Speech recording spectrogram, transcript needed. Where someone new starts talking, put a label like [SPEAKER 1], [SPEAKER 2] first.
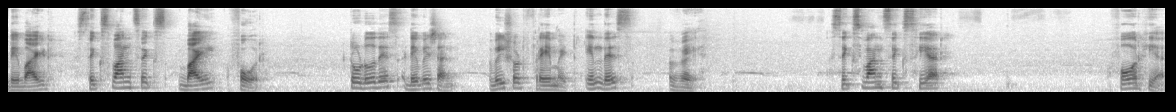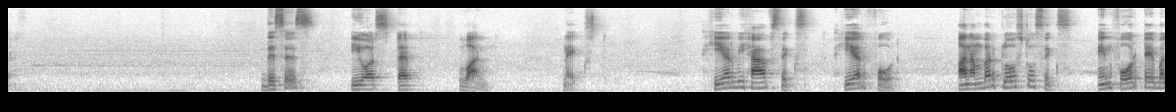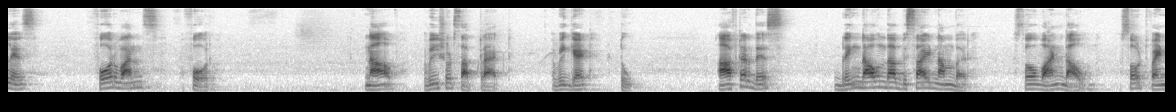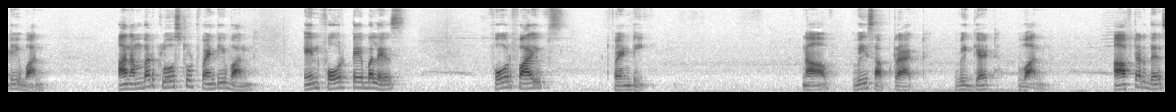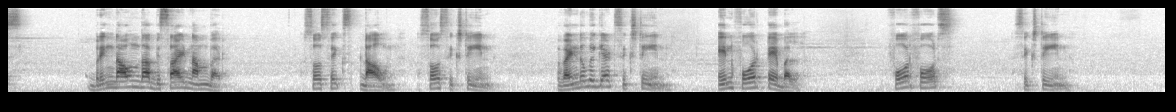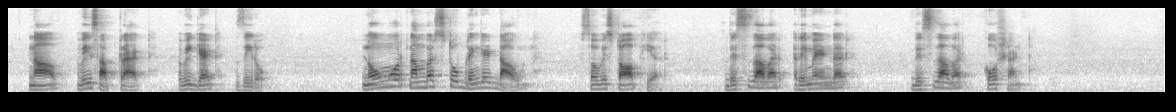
[SPEAKER 1] divide 616 by 4. To do this division, we should frame it in this way. 616 here, 4 here. This is your step 1. Next, here we have 6, here 4. A number close to 6 in 4 table is 4 ones 4. Now we should subtract, we get 2. After this, bring down the beside number, so 1 down, so 21. A number close to 21 in 4 table is 4 fives 20. Now we subtract, we get 1. After this, bring down the beside number, so 6 down, so 16. When do we get 16? In 4 table, 4 fours 16. Now we subtract, we get 0. No more numbers to bring it down. So we stop here. This is our remainder, this is our quotient.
